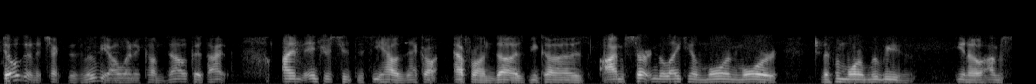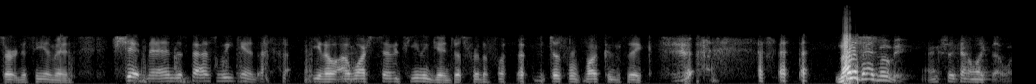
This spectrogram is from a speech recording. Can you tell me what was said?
still gonna check this movie out when it comes out because I I'm interested to see how Zac Efron does because I'm starting to like him more and more the more movies you know I'm starting to see him in. Shit, man! This past weekend, you know I watched 17 again just for the just for fucking sake. Not a bad movie. I actually kind of like that one.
